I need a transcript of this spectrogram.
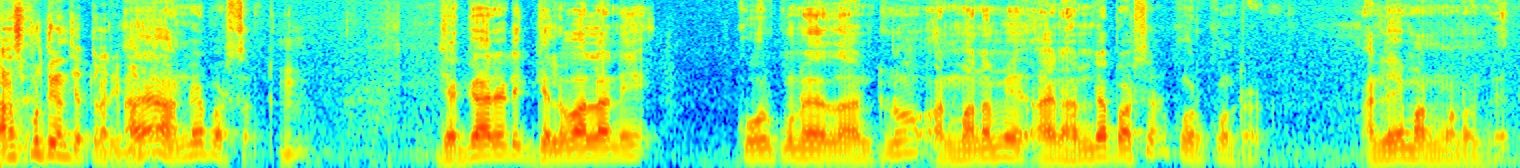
మనస్ఫూర్తిగా చెప్తున్నారు. హండ్రెడ్ పర్సెంట్. జగ్గారెడ్డి గెలవాలని కోరుకునే దాంట్లో మనమే ఆయన హండ్రెడ్ పర్సెంట్ కోరుకుంటాడు. అందులో ఏం అనుమానం లేదు.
